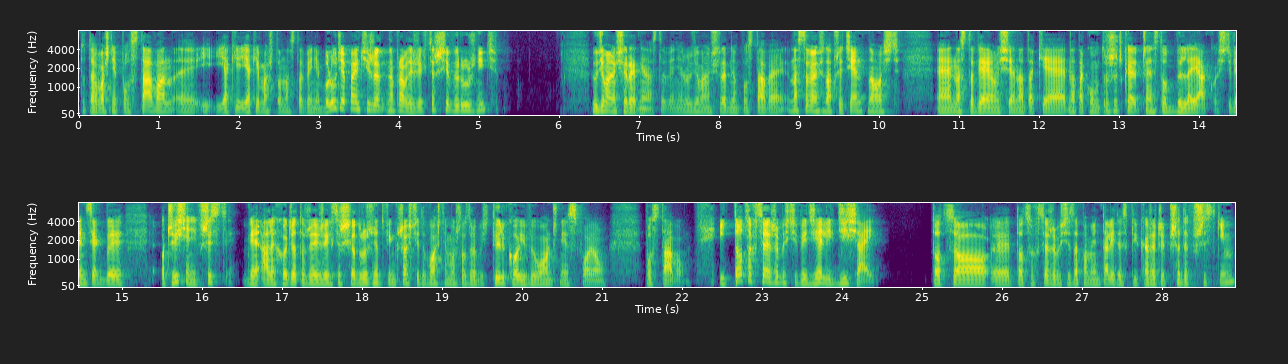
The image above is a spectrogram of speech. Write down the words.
To ta właśnie postawa, y, jakie, jakie masz to nastawienie. Bo ludzie powiem ci, że naprawdę, jeżeli chcesz się wyróżnić, ludzie mają średnie nastawienie, ludzie mają średnią postawę, nastawiają się na przeciętność, e, nastawiają się na, takie, na taką troszeczkę często byle jakość, więc jakby oczywiście nie wszyscy, ale chodzi o to, że jeżeli chcesz się odróżnić od większości, to właśnie możesz to zrobić tylko i wyłącznie swoją postawą. I to, co chcę, żebyście wiedzieli dzisiaj, to co, e, to, co chcę, żebyście zapamiętali, to jest kilka rzeczy. Przede wszystkim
